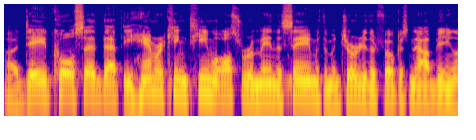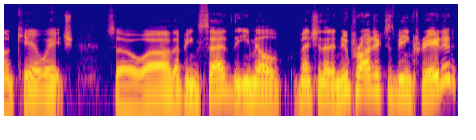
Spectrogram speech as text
Uh, Dave Cole said that the Hammer King team will also remain the same, with the majority of their focus now being on KOH. So, uh, that being said, the email mentioned that a new project is being created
